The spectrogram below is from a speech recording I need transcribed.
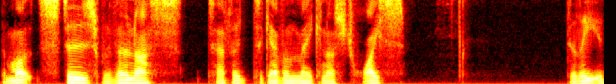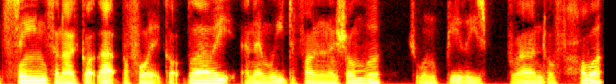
The monsters within us tethered together, making us twice. Deleted scenes, and I got that before it got blurry, and then redefining a genre, Jordan Peele's brand of horror.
